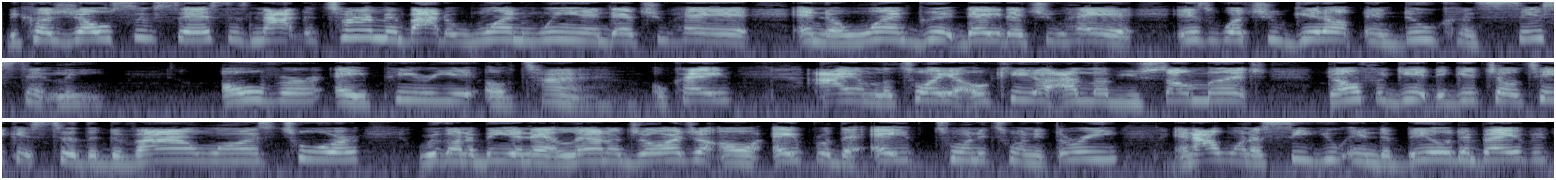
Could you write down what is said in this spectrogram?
because your success is not determined by the one win that you had and the one good day that you had. It's what you get up and do consistently over a period of time okay? I am latoya okeia i love you so much. Don't forget to get your tickets to the divine ones tour. We're going to be in atlanta georgia on april the 8th 2023 and i want to see you in the building baby.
